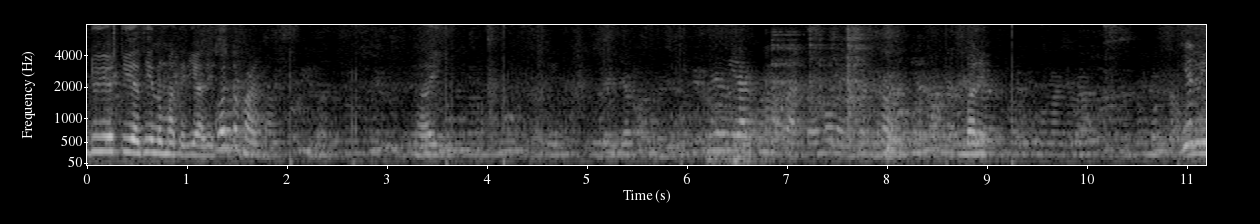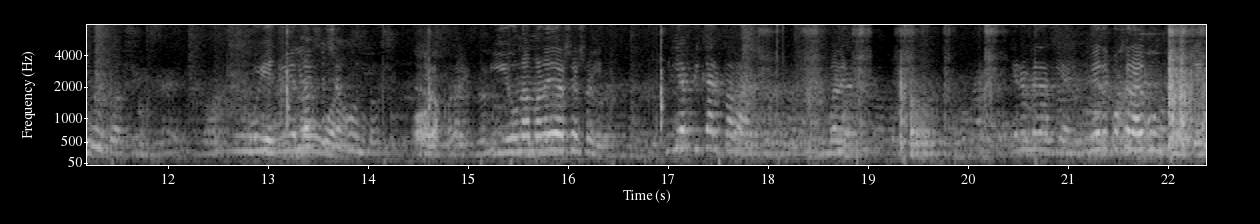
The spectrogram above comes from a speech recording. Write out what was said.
Yo ya estoy haciendo materiales. ¿Cuánto falta? Ahí. Vale. 10 minutos Muy bien, yo ya 11 tengo. segundos. Hola, caray. Y una manera de salir. Y voy a picar para abajo, Vale. que no me da tiempo. Voy a recoger algún tinte.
